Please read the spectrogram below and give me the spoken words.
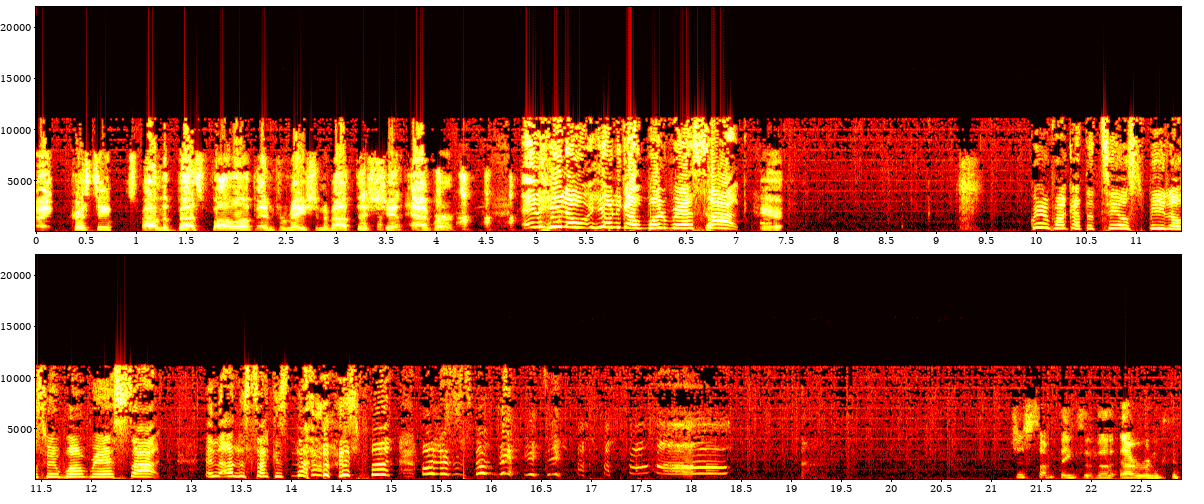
Right, Christine just found the best follow up information about this shit ever. and he don't he only got one red sock. Here, Grandpa got the tail speedos with one red sock, and the other sock is not foot. Oh, this is amazing! Just something so that everyone can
